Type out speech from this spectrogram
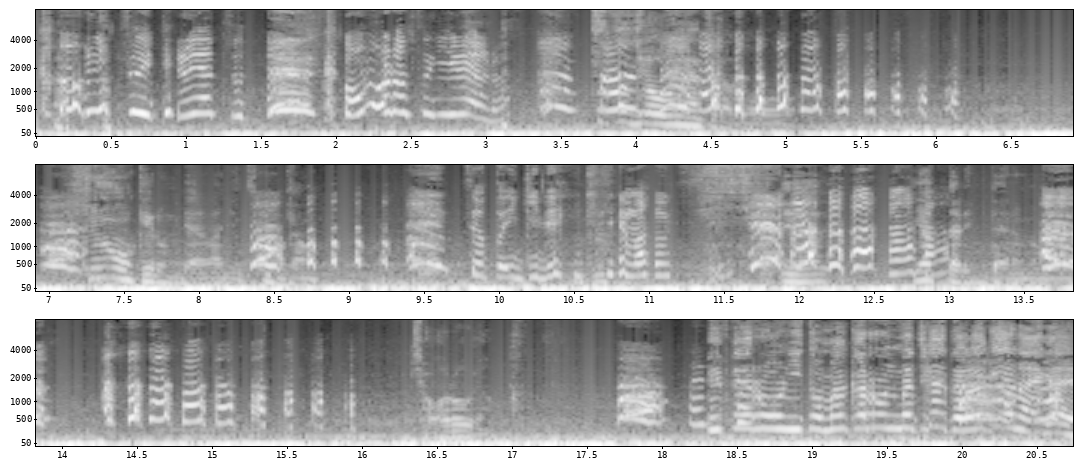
顔についてるやつ。おもろすぎるやろ。筒状のやつがこう。シュノーケルみたいな感じで作るじゃん ちょっと息で生きてまうし。でややったりみたいなのがちゃ笑うやん。ペペロニとマカロニ間違えただけやないかい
